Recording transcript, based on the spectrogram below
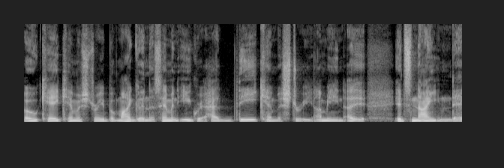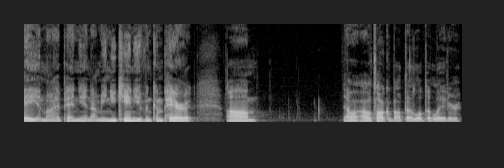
okay chemistry, but my goodness, him and Ygritte had the chemistry. I mean, it's night and day in my opinion. I mean, you can't even compare it. Um, I'll, I'll, talk about that a little bit later.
